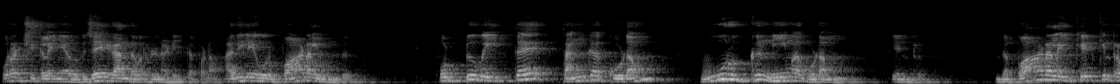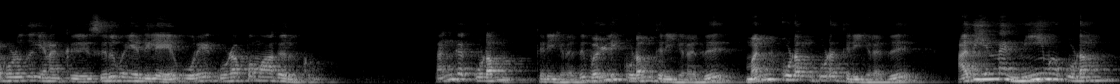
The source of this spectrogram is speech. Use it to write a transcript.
புரட்சி கலைஞர் விஜயகாந்த் அவர்கள் நடித்த படம். அதிலே ஒரு பாடல் உண்டு. பொட்டு வைத்த தங்க குடம் ஊருக்கு நீமகுடம் என்று. இந்த பாடலை கேட்கின்ற பொழுது எனக்கு சிறு வயதிலே ஒரே குழப்பமாக இருக்கும். தங்கக்குடம் தெரிகிறது வெள்ளிக்குடம் தெரிகிறது மண்குடம் கூட தெரிகிறது. அது என்ன நீமகுடம்?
